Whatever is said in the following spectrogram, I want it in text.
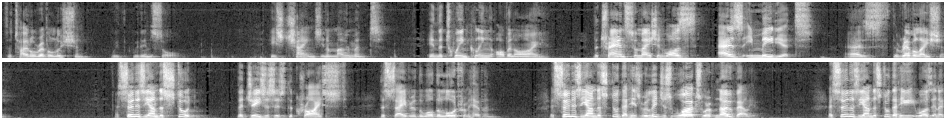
It's a total revolution with, within Saul. He's changed in a moment, in the twinkling of an eye. The transformation was as immediate as the revelation. As soon as he understood that Jesus is the Christ, the Saviour of the world, the Lord from heaven. As soon as he understood that his religious works were of no value, as soon as he understood that he was in a,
